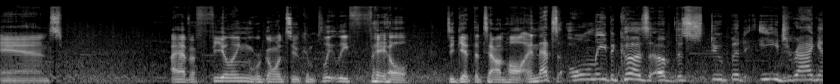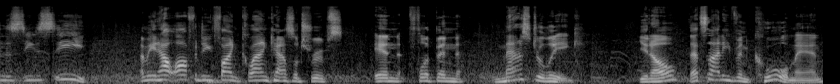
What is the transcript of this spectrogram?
And I have a feeling we're going to completely fail to get the Town Hall. And that's only because of the stupid E-Dragon, the CC. I mean, how often do you find Clan Castle troops in flippin' Master League? You know? That's not even cool, man.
